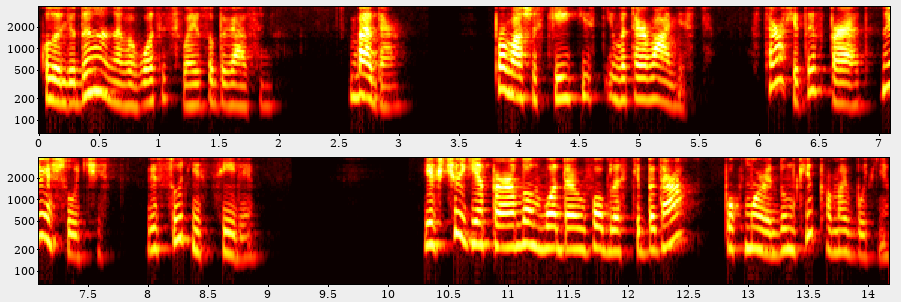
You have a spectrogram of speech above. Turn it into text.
коли людина не вивозить своїх зобов'язань. Бедер про вашу стійкість і витривалість, страх іти вперед, нерішучість, відсутність цілі. Якщо є перелом води в області бедра, похмурі думки про майбутнє.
